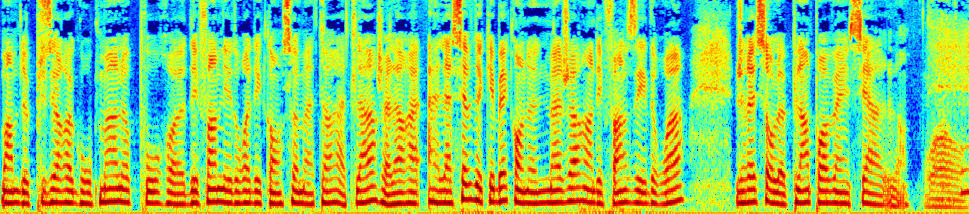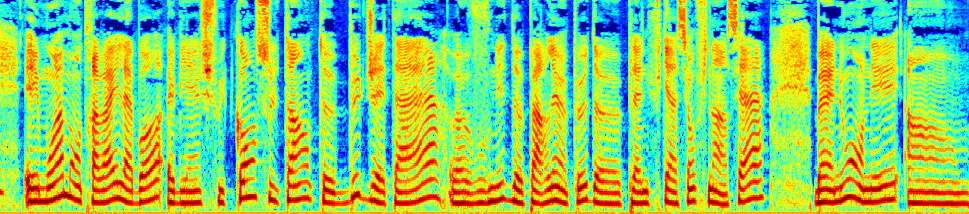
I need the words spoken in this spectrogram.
membre de plusieurs regroupements là, pour euh, défendre les droits des consommateurs à large. Alors, à, à la CEF de Québec, on a une majeure en défense des droits, je dirais sur le plan provincial. Wow. Et moi, mon travail là-bas, eh bien, je suis consultante budgétaire. Euh, vous venez de parler un peu de planification financière. Ben nous, on est en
